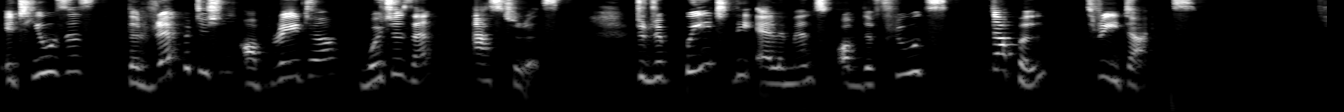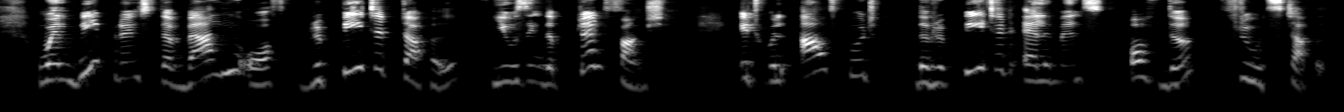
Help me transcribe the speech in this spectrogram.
It uses the repetition operator, which is an asterisk, to repeat the elements of the fruits tuple three times. When we print the value of repeated tuple using the print function, it will output the repeated elements of the fruits tuple.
